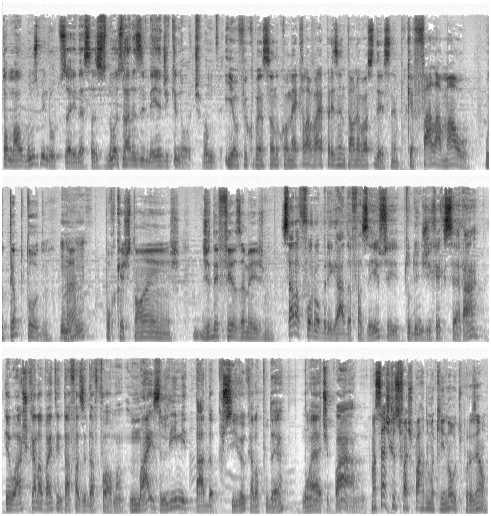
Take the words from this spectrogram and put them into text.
tomar alguns minutos aí dessas duas horas e meia de keynote. Vamos ver. E eu fico pensando como é que ela vai apresentar um negócio desse, né? Porque fala mal o tempo todo, né? uhum. né? por questões de defesa mesmo. Se ela for obrigada a fazer isso, e tudo indica que será, eu acho que ela vai tentar fazer da forma mais limitada possível que ela puder. Não é tipo, ah. Mas você acha que isso faz parte de uma keynote, por exemplo?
